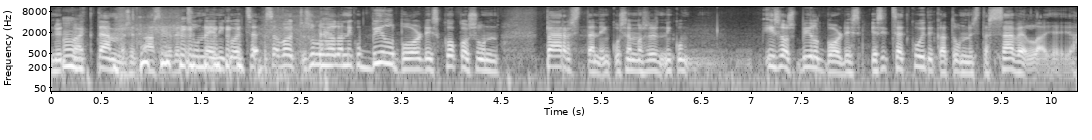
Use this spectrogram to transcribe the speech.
Nyt Mm. vaikka tämmöiset asiat, että sun ei niinku, että sä, sä voit, sulla voi olla niinku billboardissa koko sun pärstä niinku semmoisessa niinku isossa billboardissa ja sit sä et kuitenkaan tunnista sävellajeja.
